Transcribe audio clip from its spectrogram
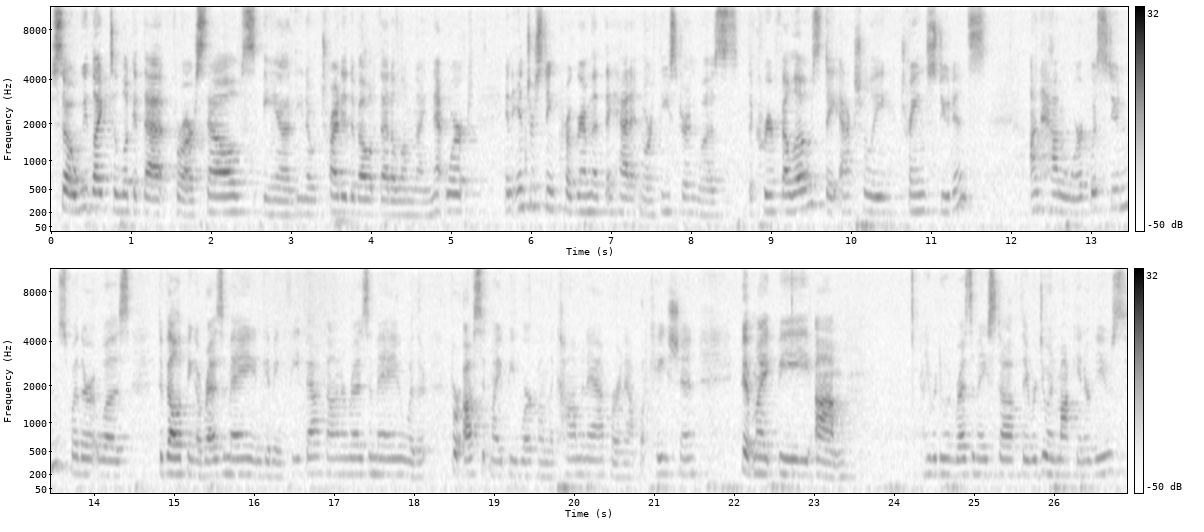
So we'd like to look at that for ourselves and, you know, try to develop that alumni network. An interesting program that they had at Northeastern was the Career Fellows. They actually trained students on how to work with students, whether it was developing a resume and giving feedback on a resume, whether for us it might be work on the Common App or an application. It might be um, they were doing resume stuff. They were doing mock interviews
